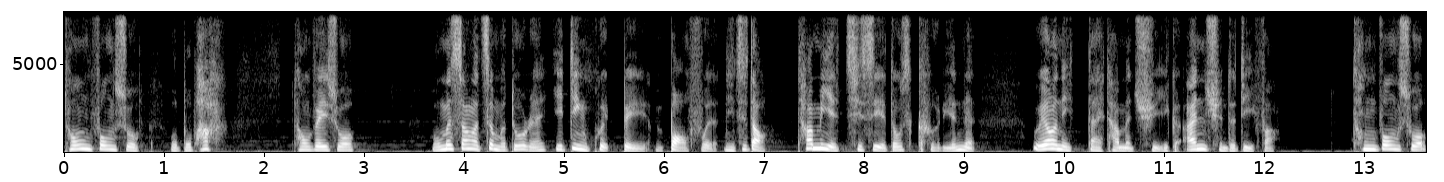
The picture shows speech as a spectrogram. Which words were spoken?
童风说：“我不怕。”童飞说：“我们伤了这么多人，一定会被人报复的。你知道，他们也其实也都是可怜人。”我要你带他们去一个安全的地方。童风说：“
